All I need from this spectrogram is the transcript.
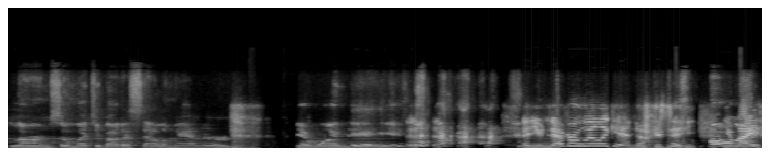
learned so much about a salamander in one day. and you never will again. No, I saying you might.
